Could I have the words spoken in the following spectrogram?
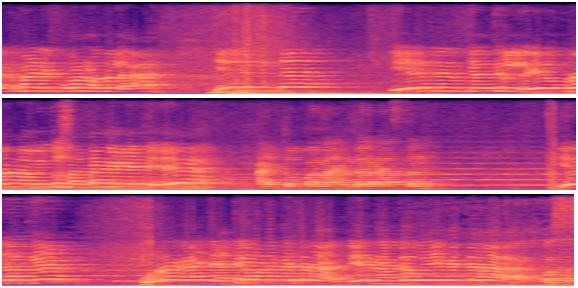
ಕಟ್ ಮಾಡಿ ಫೋನ್ ಮೊದಲ. ಏನಿಂದ ಏನೇನು ಕೇಳ್ತಿರ್ಲಿ ಒಬ್ರ ನಾವ್ ಇದ್ದು ಸತ್ತಂಗಾಗೈತಿ ಆಯ್ತಪ್ಪ ನಾ ಹಿಂದಗಡೆ ಹಚ್ತಾನೆ. ಏನಕ್ಕೆ? ಊರಾಗ ಜಾತ್ರೆ ಮಾಡಕತ್ತಾರ ತೇರ್ ನಗ್ಗ ಒಯ್ಯಕತ್ತಾರ ಹೊಸ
